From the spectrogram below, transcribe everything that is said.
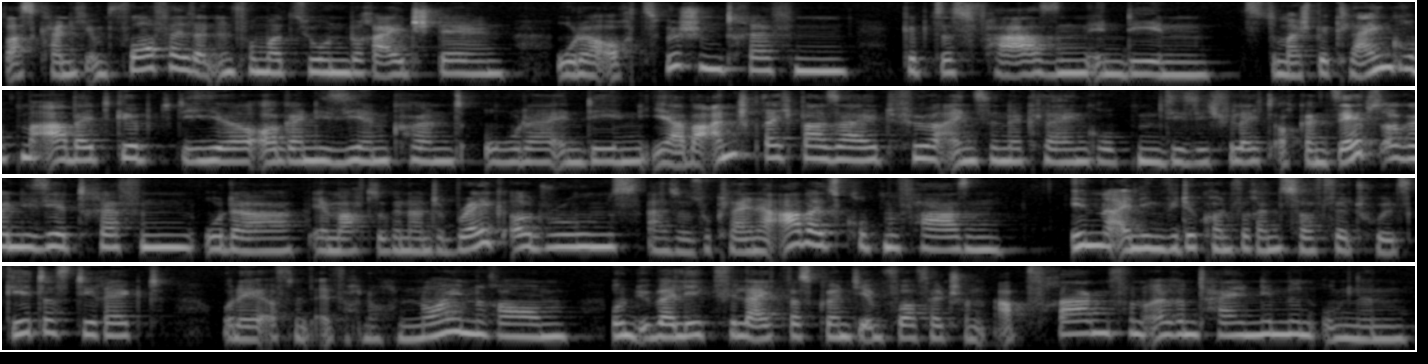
Was kann ich im Vorfeld an Informationen bereitstellen oder auch Zwischentreffen? gibt es Phasen, in denen es zum Beispiel Kleingruppenarbeit gibt, die ihr organisieren könnt oder in denen ihr aber ansprechbar seid für einzelne Kleingruppen, die sich vielleicht auch ganz selbst organisiert treffen oder ihr macht sogenannte Breakout Rooms, also so kleine Arbeitsgruppenphasen. In einigen Videokonferenz-Software-Tools geht das direkt oder ihr öffnet einfach noch einen neuen Raum und überlegt vielleicht, was könnt ihr im Vorfeld schon abfragen von euren Teilnehmenden, um einen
